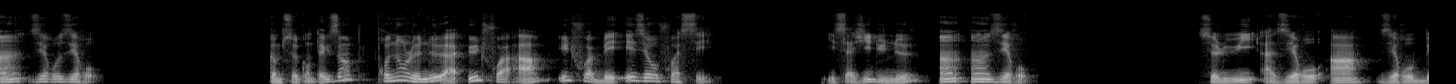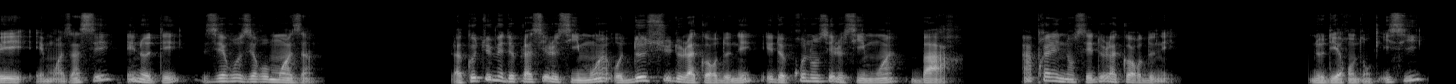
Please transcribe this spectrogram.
1, 0, 0. Comme second exemple, prenons le nœud à 1 fois A, 1 fois B et 0 fois C. Il s'agit du nœud 1, 1, 0. Celui à 0A, 0B et moins 1C est noté 0, 0, moins 1. La coutume est de placer le signe moins au-dessus de la coordonnée et de prononcer le signe moins bar après l'énoncé de la coordonnée. Nous dirons donc ici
